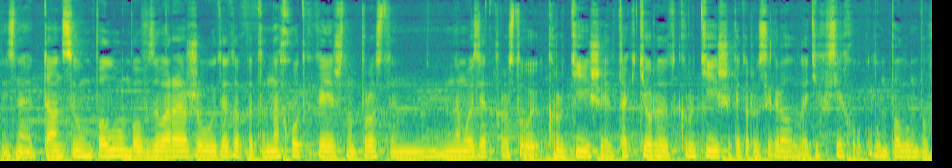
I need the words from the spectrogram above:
не знаю, танцы умпа-лумбов завораживают, это, это находка, конечно, просто, на мой взгляд, просто крутейшая, этот актер этот крутейший, который сыграл этих всех умпа-лумпов.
